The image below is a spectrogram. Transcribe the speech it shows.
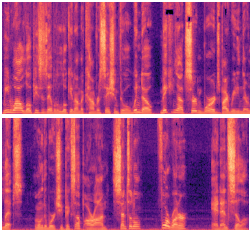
Meanwhile, Lopez is able to look in on the conversation through a window, making out certain words by reading their lips. Among the words she picks up are on Sentinel, Forerunner, and Ancilla.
